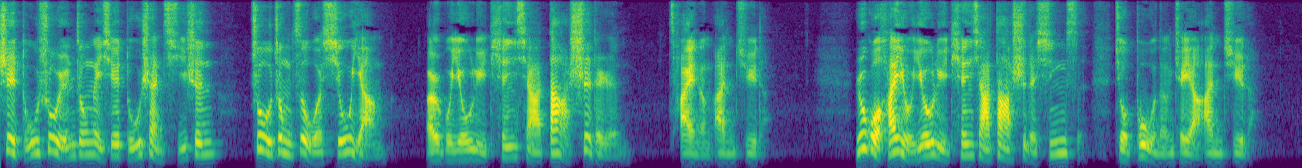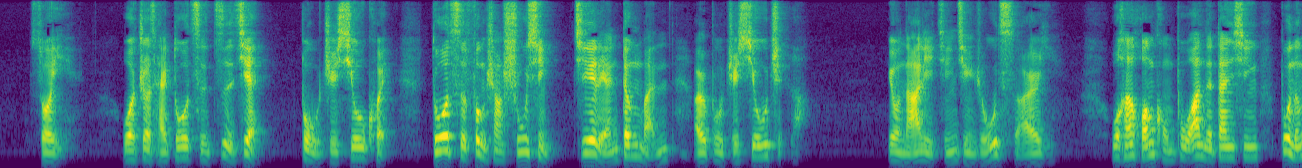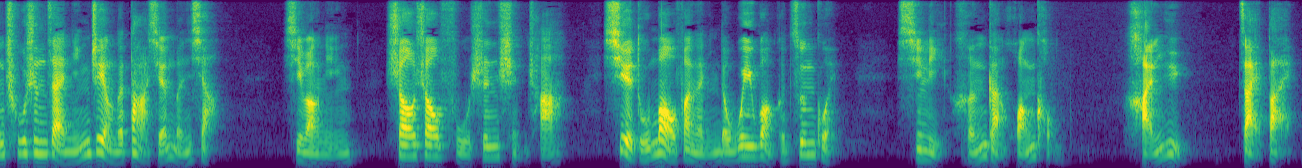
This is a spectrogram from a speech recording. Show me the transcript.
是读书人中那些独善其身、注重自我修养而不忧虑天下大事的人才能安居的。如果还有忧虑天下大事的心思，就不能这样安居了。所以，我这才多次自荐，不知羞愧；多次奉上书信，接连登门，而不知羞耻了。又哪里仅仅如此而已？我还惶恐不安地担心，不能出身在您这样的大贤门下。希望您稍稍俯身审查，亵渎冒犯了您的威望和尊贵，心里很感惶恐。韩愈，再拜。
